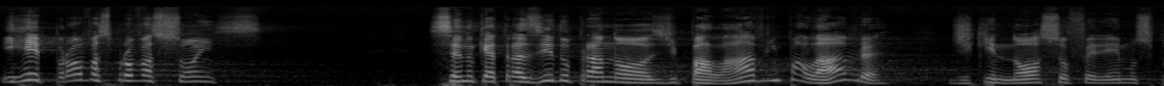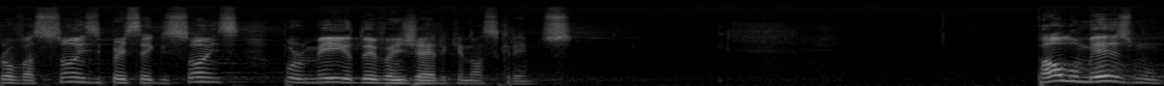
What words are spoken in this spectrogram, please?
e reprova as provações, sendo que é trazido para nós de palavra em palavra de que nós sofreremos provações e perseguições por meio do evangelho que nós cremos. Paulo mesmo,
